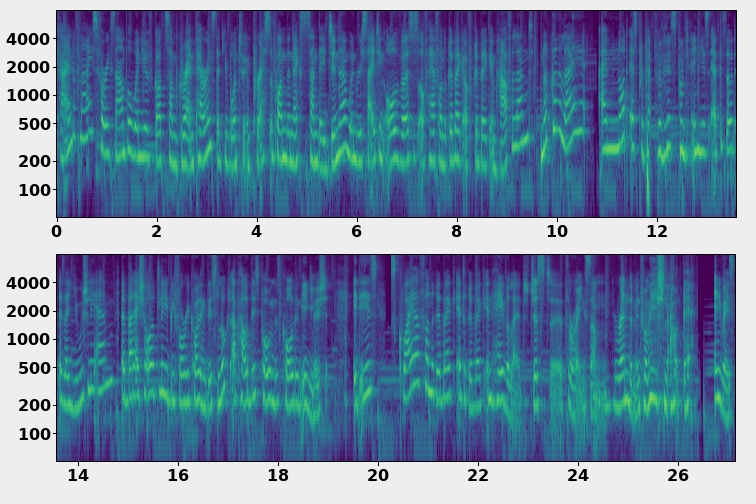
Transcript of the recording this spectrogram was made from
kind of nice, for example, when you've got some grandparents that you want to impress upon the next Sunday dinner when reciting all verses of Herr von Ribbeck of Ribbeck im Havelland. Not gonna lie, I'm not as prepared for this spontaneous episode as I usually am, uh, but I shortly before recording this looked up how this poem is called in English. It is Squire von Ribbeck at Ribbeck in Havelland, just uh, throwing some random information out there. Anyways,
